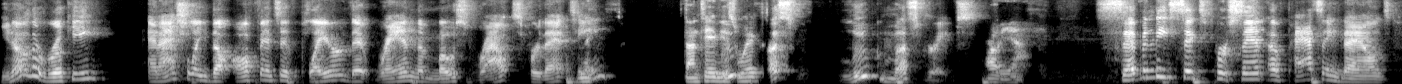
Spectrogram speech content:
you know the rookie and actually the offensive player that ran the most routes for that team Dontayvion Wicks. That's Luke Musgraves. Oh yeah. 76% of passing downs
